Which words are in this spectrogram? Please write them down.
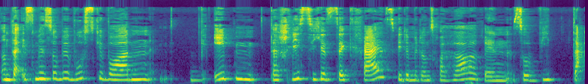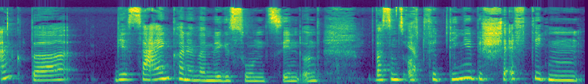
und da ist mir so bewusst geworden, eben, da schließt sich jetzt der Kreis wieder mit unserer Hörerin, so wie dankbar wir sein können, wenn wir gesund sind. Und was uns ja. oft für Dinge beschäftigen,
